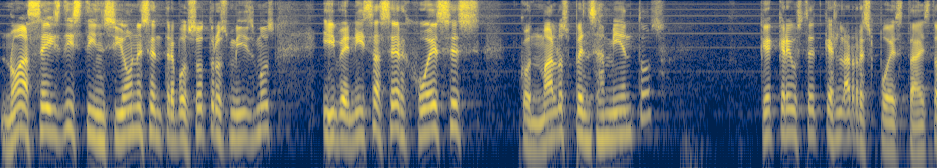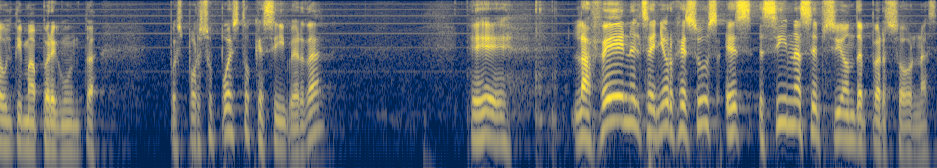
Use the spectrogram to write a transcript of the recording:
No hacéis distinciones entre vosotros mismos y venís a ser jueces con malos pensamientos. ¿Qué cree usted que es la respuesta a esta última pregunta? Pues por supuesto que sí, ¿verdad? Eh, la fe en el Señor Jesús es sin acepción de personas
